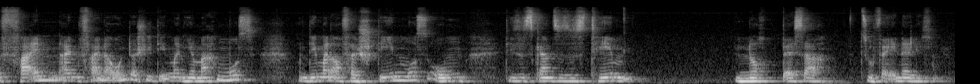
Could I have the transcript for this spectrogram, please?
fein, ein feiner Unterschied, den man hier machen muss und den man auch verstehen muss, um dieses ganze System noch besser zu verinnerlichen.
